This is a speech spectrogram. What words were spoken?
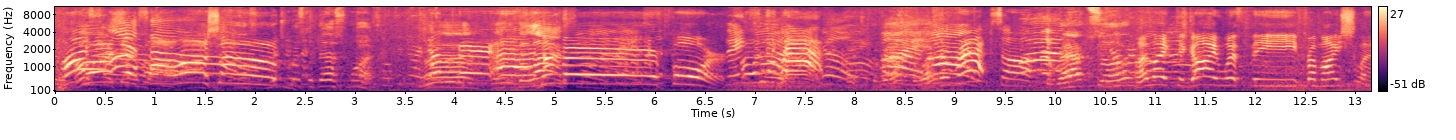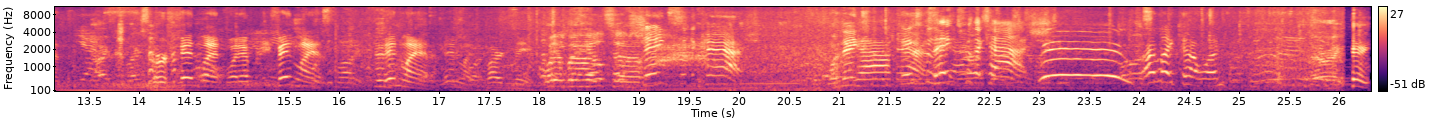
Wonderful! Awesome! Which was the best one? Number, number four. Oh, the rap. The rap song. Rap song. I like the guy with the from Iceland or Finland, whatever. Finland, Finland, Finland. Pardon me. What about? Uh, Thanks for the cache. Yeah, thanks for, thanks for the cache. Woo! I like that one. okay,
